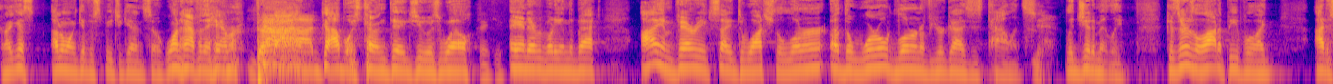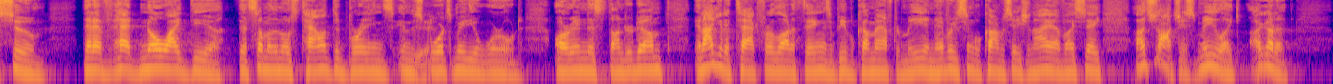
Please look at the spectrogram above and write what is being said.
And I guess I don't want to give the speech again. So one half of the hammer, God, Cowboys Town digs you as well. Thank you. And everybody in the back. I am very excited to watch the learn uh, the world learn of your guys' talents, legitimately, because there's a lot of people I I'd assume that have had no idea that some of the most talented brains in the sports media world are in this Thunderdome. And I get attacked for a lot of things, and people come after me. And every single conversation I have, I say, it's not just me. Like I gotta.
